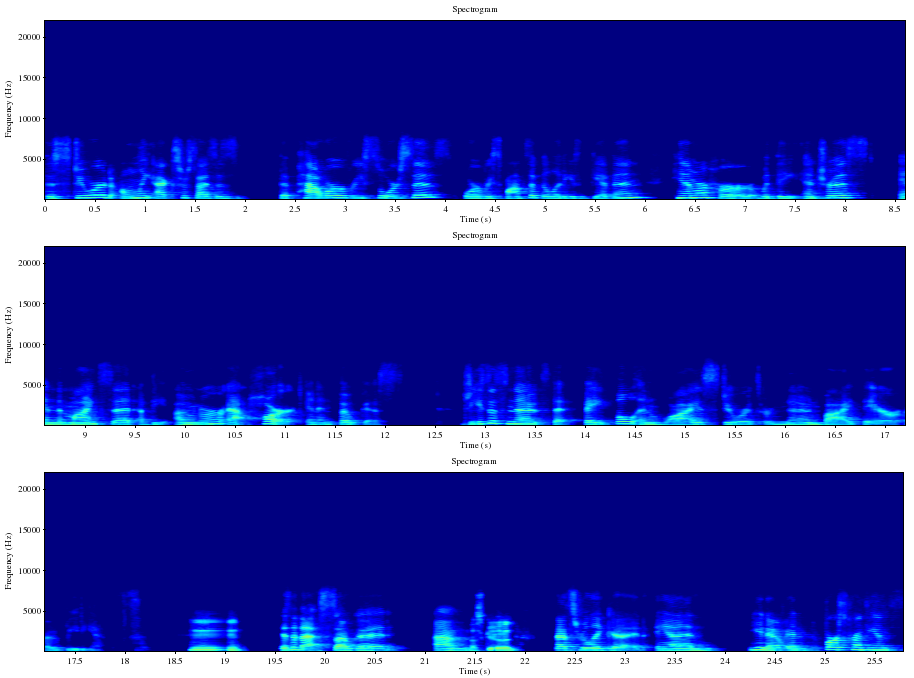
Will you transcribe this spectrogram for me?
The steward only exercises the power, resources, or responsibilities given him or her with the interest and the mindset of the owner at heart and in focus. Jesus notes that faithful and wise stewards are known by their obedience. Mm. Isn't that so good? Um, that's good. That's really good. And, you know, in First Corinthians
